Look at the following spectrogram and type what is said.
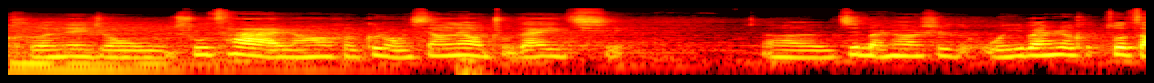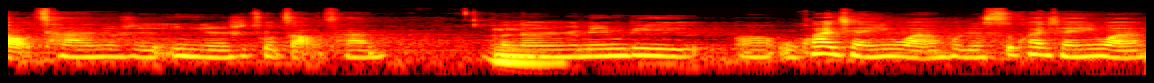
和那种蔬菜，然后和各种香料煮在一起。嗯，基本上是我一般是做早餐，就是印尼人是做早餐，可能人民币嗯五块钱一碗或者四块钱一碗，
